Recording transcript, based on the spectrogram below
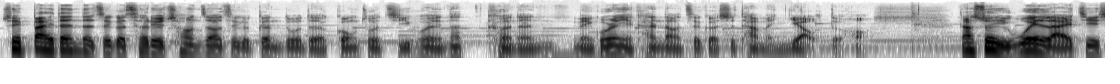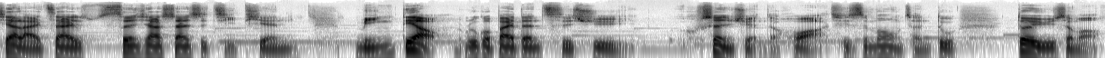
所以，拜登的这个策略创造这个更多的工作机会，那可能美国人也看到这个是他们要的，哈。那所以未来接下来在剩下三十几天。民调如果拜登持续胜选的话，其实某种程度对于什么？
